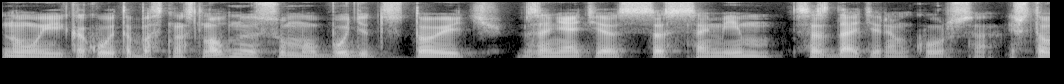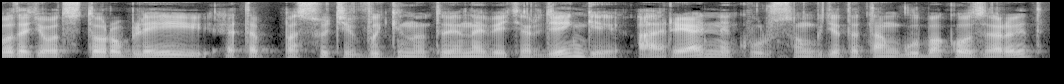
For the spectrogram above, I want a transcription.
Ну и какую-то баснословную сумму будет стоить занятие со самим создателем курса. И что вот эти вот 100 рублей — это, по сути, выкинутые на ветер деньги, а реальный курс, он где-то там глубоко зарыт,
